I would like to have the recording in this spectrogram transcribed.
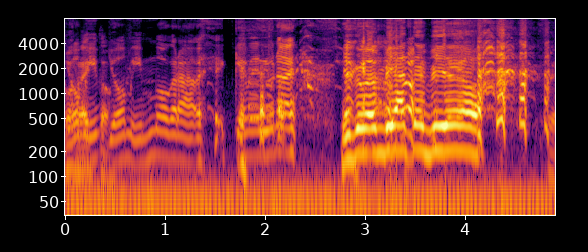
Yo, mi- Correcto. yo mismo grabé, que me dio una... Y tú me enviaste el video Sí.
